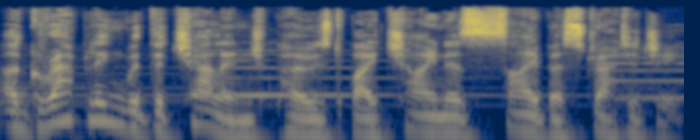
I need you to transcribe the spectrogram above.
are grappling with the challenge posed by China's cyber strategy.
